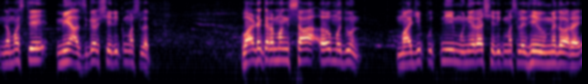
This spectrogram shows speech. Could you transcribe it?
नमस्ते मी अजगर शेरीक मसलत. वार्ड क्रमांक सहा अ मधून माझी पुतणी मुनेरा शेरीक मसलद हे उमेदवार आहे.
